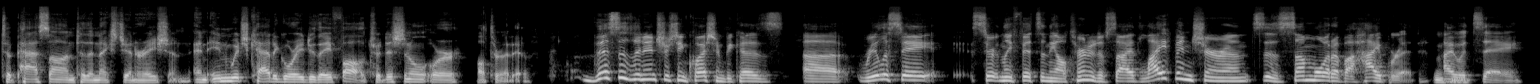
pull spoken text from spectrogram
to pass on to the next generation? And in which category do they fall, traditional or alternative? This is an interesting question because uh, real estate certainly fits in the alternative side. Life insurance is somewhat of a hybrid, mm-hmm. I would say.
